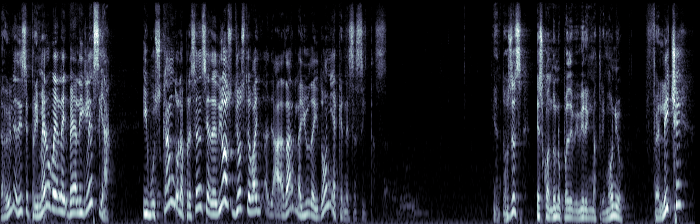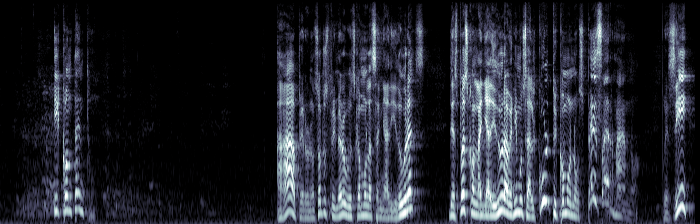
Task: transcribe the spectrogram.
La Biblia dice, primero ve a la, ve a la iglesia y buscando la presencia de Dios, Dios te va a dar la ayuda idónea que necesitas. Y entonces es cuando uno puede vivir en matrimonio felice y contento. Ah, pero nosotros primero buscamos las añadiduras, después con la añadidura venimos al culto y cómo nos pesa, hermano. Pues sí,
